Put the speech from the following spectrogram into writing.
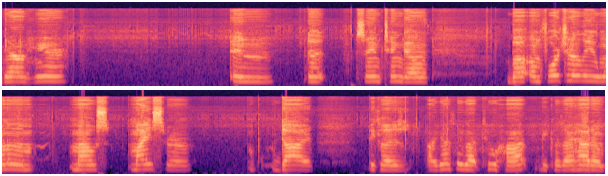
down here in that same 10 gallon. But unfortunately, one of the mouse mice are uh, died because I guess it got too hot because I had them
